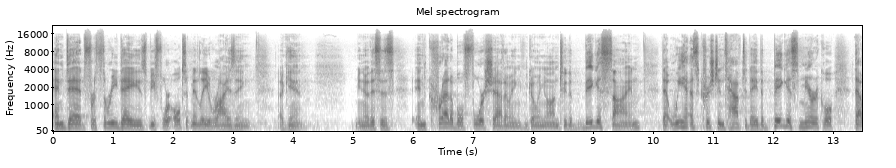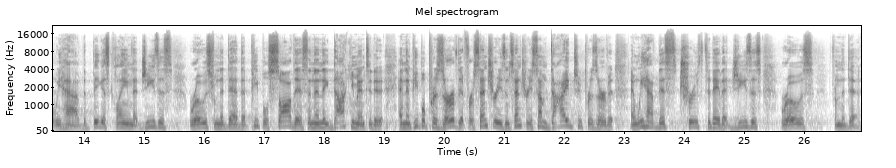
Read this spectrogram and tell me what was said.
and dead for three days before ultimately rising again. You know, this is incredible foreshadowing going on to the biggest sign that we as Christians have today, the biggest miracle that we have, the biggest claim that Jesus rose from the dead, that people saw this and then they documented it, and then people preserved it for centuries and centuries. Some died to preserve it. And we have this truth today that Jesus rose from the dead.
